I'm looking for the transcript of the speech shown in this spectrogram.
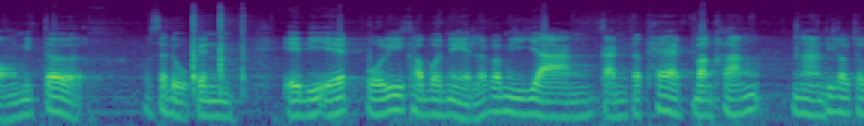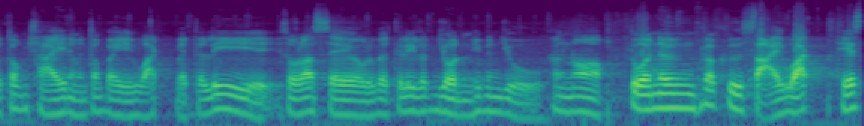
ของมิเตอร์ วัสดุเป็น ABS โพลีคาร์บอเนตแล้วก็มียางกันกระแทกบางครั้งงานที่เราจะต้องใช้เนี่ยมันต้องไปวัดแบตเตอรี่โซลาร์เซลล์หรือแบตเตอรี่รถยนต์ที่มันอยู่ข้างนอก ตัวหนึ่งก็คือสายวัดเทส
